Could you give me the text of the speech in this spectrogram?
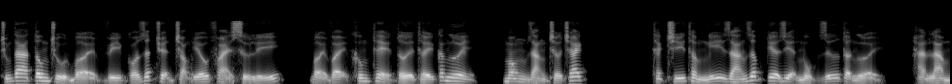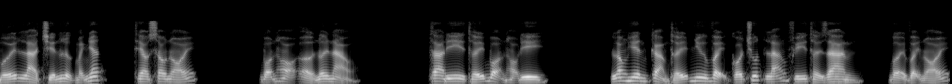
chúng ta tông chủ bởi vì có rất chuyện trọng yếu phải xử lý, bởi vậy không thể tới thấy các ngươi, mong rằng chớ trách. Thạch trí thầm nghĩ dáng dấp kia diện mục giữ tận người, hẳn là mới là chiến lược mạnh nhất, theo sau nói. Bọn họ ở nơi nào? Ta đi thấy bọn họ đi. Long Hiên cảm thấy như vậy có chút lãng phí thời gian, bởi vậy nói.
